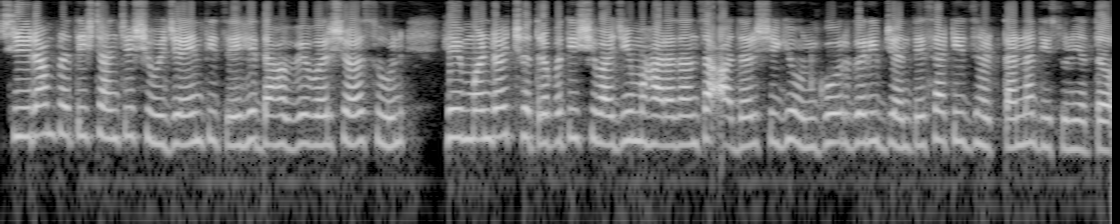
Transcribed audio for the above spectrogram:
श्रीराम प्रतिष्ठानचे शिवजयंतीचे हे दहावे वर्ष असून हे मंडळ छत्रपती शिवाजी महाराजांचा आदर्श घेऊन गोरगरीब जनतेसाठी झटताना दिसून येतं.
